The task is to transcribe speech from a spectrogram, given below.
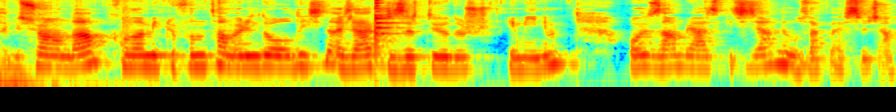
Tabii şu anda kola mikrofonu tam önünde olduğu için acayip cızırtıyordur eminim. O yüzden birazcık içeceğim ve uzaklaştıracağım.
